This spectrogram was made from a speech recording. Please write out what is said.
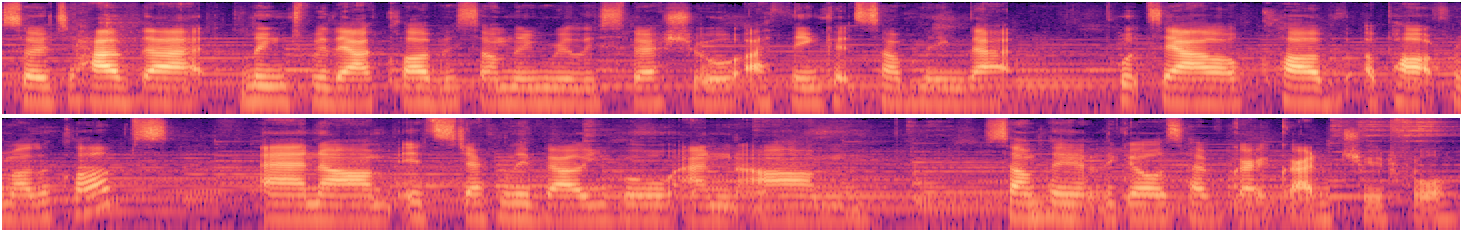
So to have that linked with our club is something really special. I think it's something that puts our club apart from other clubs and um, it's definitely valuable and um, something that the girls have great gratitude for.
